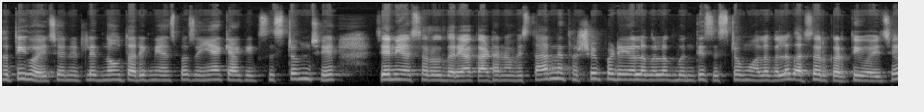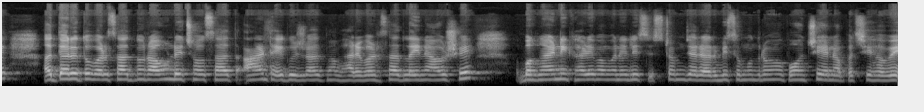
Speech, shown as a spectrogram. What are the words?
થતી હોય છે અને એટલે નવ તારીખની આસપાસ અહીંયા ક્યાંક એક સિસ્ટમ છે જેની અસરો દરિયાકાંઠાના વિસ્તારને થશે, પણ એ અલગ અલગ બનતી સિસ્ટમો અલગ અલગ અસર કરતી હોય છે. અત્યારે તો વરસાદનો રાઉન્ડ એ છ, સાત, આઠ એ ગુજરાતમાં ભારે વરસાદ લઈને આવશે. બંગાળની ખાડીમાં બનેલી સિસ્ટમ જ્યારે અરબી સમુદ્રમાં પહોંચી એના પછી હવે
